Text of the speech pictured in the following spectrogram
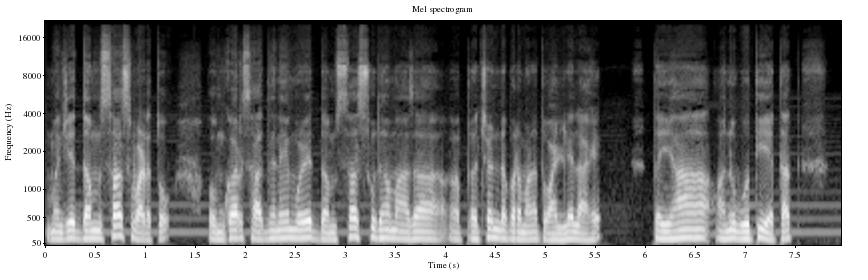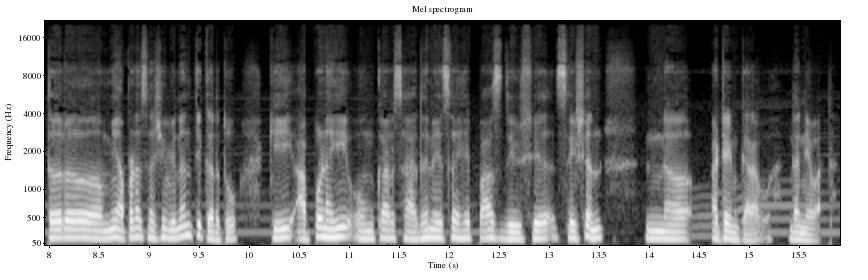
म्हणजे दमसास वाढतो. ओंकार साधनेमुळे दमसाससुद्धा माझा प्रचंड प्रमाणात वाढलेला आहे. तर ह्या अनुभूती येतात. तर मी आपणास अशी विनंती करतो की आपणही ओंकार साधनेचं हे पाच दिवसीय सेशन अटेंड करावं. धन्यवाद.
